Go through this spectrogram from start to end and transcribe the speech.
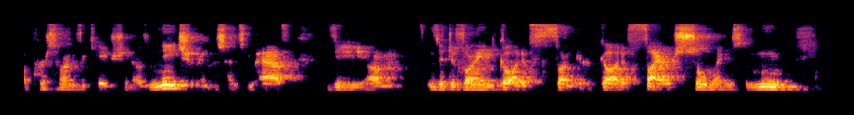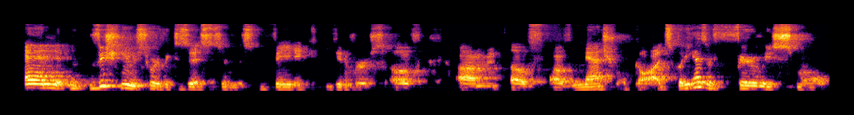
a personification of nature in the sense you have the um, the divine god of thunder, god of fire, Soma is the moon. And Vishnu sort of exists in this Vedic universe of, um, of, of natural gods, but he has a fairly small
